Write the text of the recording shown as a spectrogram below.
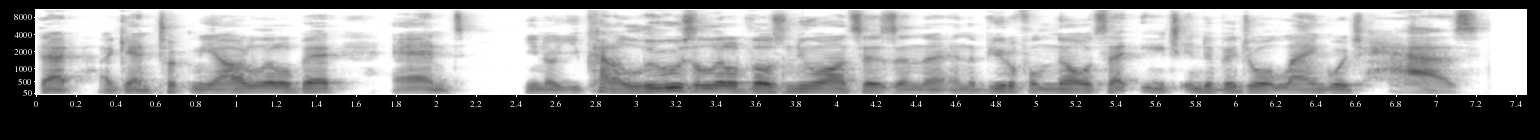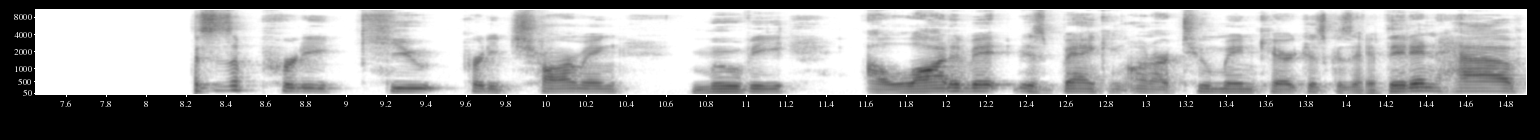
that again took me out a little bit and you know, you kind of lose a little of those nuances and the, and the beautiful notes that each individual language has. This is a pretty cute, pretty charming movie. A lot of it is banking on our two main characters because if they didn't have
